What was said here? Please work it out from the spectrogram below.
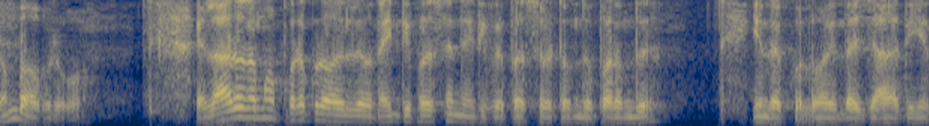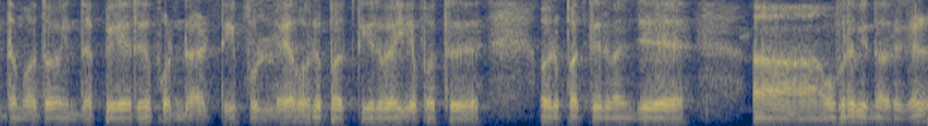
ரொம்ப அபூர்வம். எல்லாரும் நம்ம பிறக்கூடாது ninety percent ninety five percent வந்து பிறந்து இந்த குலம் இந்த ஜாதி இந்த மதம் இந்த பேரு பொண்டாட்டி புள்ள ஒரு பத்து இருபது பத்து ஒரு பத்து இருபஞ்சு உறவினர்கள்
